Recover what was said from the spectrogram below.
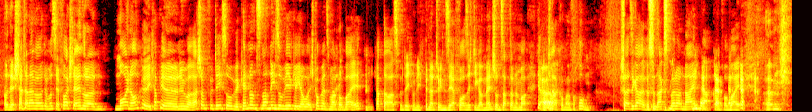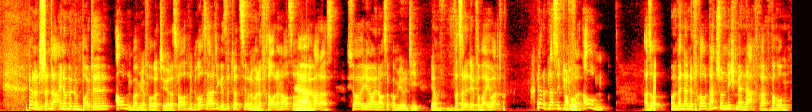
Und der stand dann einfach, du musst dir vorstellen, so ein Moin Onkel, ich habe hier eine Überraschung für dich, so, wir kennen uns noch nicht so wirklich, aber ich komme jetzt mal vorbei. Ich habe da was für dich. Und ich bin natürlich ein sehr vorsichtiger Mensch und sag dann immer, ja klar, komm einfach rum. Scheißegal, bist du ein Axtmörder? Nein? Ja, komm vorbei. ähm, ja, dann stand da einer mit einem Beutel Augen bei mir vor der Tür. Das war auch eine großartige Situation. Und meine Frau dann auch so, ja. wer war das? Ich war hier einer aus der Community. Ja, was hat er dir vorbeigebracht? Ja, eine Plastiktüte oh. voll Augen. Also, und wenn deine Frau dann schon nicht mehr nachfragt, warum,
